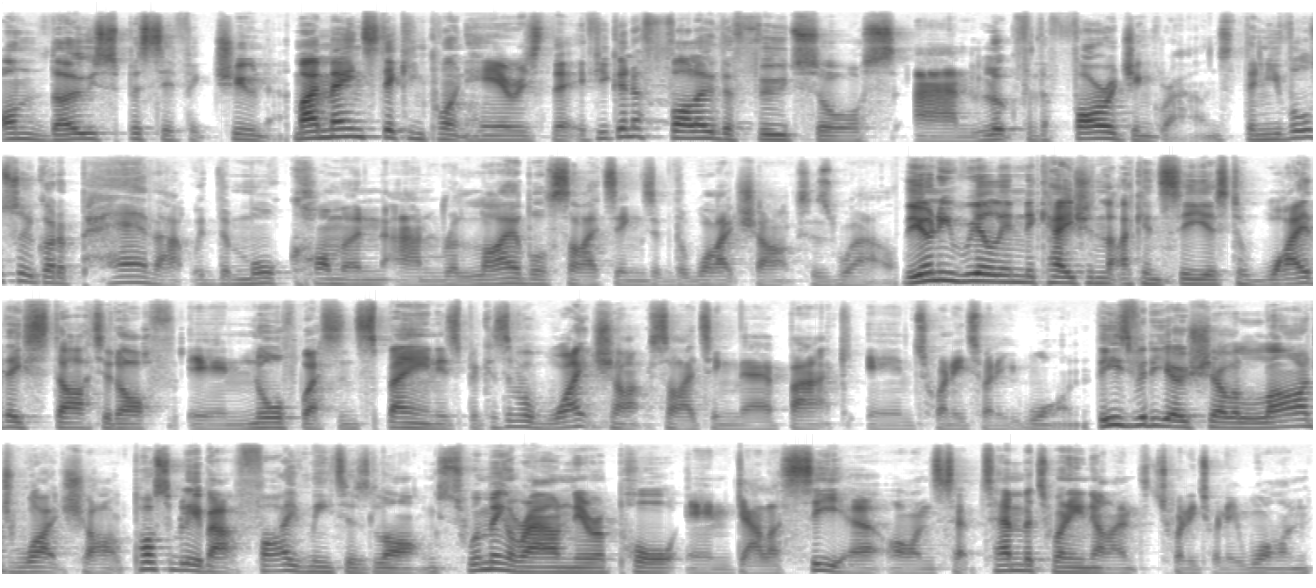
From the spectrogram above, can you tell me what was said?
on those specific tuna. My main sticking point here is that if you're going to follow the food source and look for the foraging grounds, then you've also got to pair that with the more common and reliable sightings of the white sharks as well. The only real indication that I can see as to why they started off in northwestern Spain is because of a white shark sighting there back in 2021. These videos show a large white shark, possibly about 5 meters long, swimming around near a port in Galicia on September 29th, 2021,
